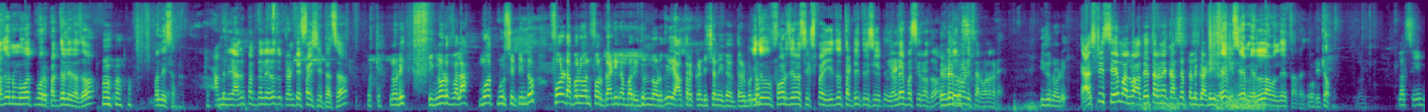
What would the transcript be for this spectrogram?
ಅದನ್ನು ಮೂವತ್ತ್ಮೂರು ಪಕ್ಕದಲ್ಲಿರೋದು ಬನ್ನಿ ಸರ್. ಆಮೇಲೆ ಅದ್ರ ಪಕ್ಕದಲ್ಲಿರೋದು ಟ್ವೆಂಟಿ ಫೈವ್ ಸೀಟರ್ಸ್ ಓಕೆ ನೋಡಿ. ಈಗ ನೋಡಿದ್ವಲ್ಲ ಮೂವತ್ಮೂರು ಸೀಟಿಂದು ಫೋರ್ ಡಬಲ್ ಒನ್ ಫೋರ್ ಗಾಡಿ ನಂಬರ್ ಇದ್ರ ನೋಡಿದ್ವಿ ಯಾವ ಥರ ಕಂಡೀಷನ್ ಇದೆ ಅಂತ ಹೇಳ್ಬಿಟ್ಟು. ಇದು ಫೋರ್ ಜೀರೋ ಸಿಕ್ಸ್ ಫೈವ್ ಇದು ತರ್ಟಿ ತ್ರೀ ಸೀಟ್ ಎರಡೇ ಬಸ್ ಇರೋದು. ಎರಡೇ ನೋಡಿ ಸರ್ ಒಳಗಡೆ. ಇದು ನೋಡಿ. ಆಸ್ಟಿ ಸೇಮ್ ಅಲ್ವಾ? ಅದೇ ಥರನೇ ಕಾನ್ಸೆಪ್ಟಲ್ಲಿ ಗಾಡಿ ಇದೆ ಸೇಮ್ ಸೇಮ್ ಎಲ್ಲ ಒಂದೇ ಥರ ಇದೆ. ಡಿಟೋ ಅಲ್ಲ ಸೇಮ್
